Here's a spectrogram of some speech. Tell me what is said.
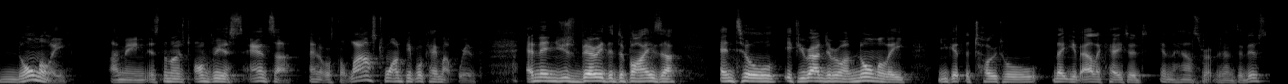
normally. I mean, it's the most obvious answer, and it was the last one people came up with. And then you just vary the divisor until, if you round everyone normally, you get the total that you've allocated in the House of Representatives.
